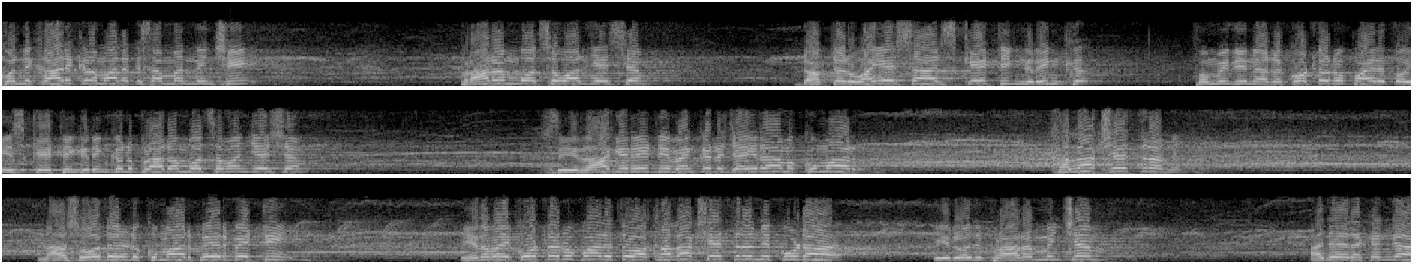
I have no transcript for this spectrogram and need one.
కొన్ని కార్యక్రమాలకు సంబంధించి ప్రారంభోత్సవాలు చేశాం. డాక్టర్ వైఎస్ఆర్ స్కేటింగ్ రింక్ తొమ్మిదిన్నర కోట్ల రూపాయలతో ఈ స్కేటింగ్ రింక్ను ప్రారంభోత్సవం చేశాం. శ్రీ రాగిరెడ్డి వెంకట జయరామ కుమార్ కళాక్షేత్రాన్ని నా సోదరుడు కుమార్ పేరు పెట్టి ఇరవై కోట్ల రూపాయలతో ఆ కళాక్షేత్రాన్ని కూడా ఈరోజు ప్రారంభించాం. అదే రకంగా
